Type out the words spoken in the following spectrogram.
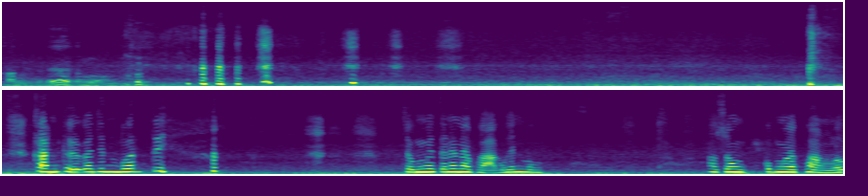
คันก็เด้อทั้งงอนคันเถือก็จนเบิดติ จงมีแต่นั่นน่ะผากเห็นบ่เอาส่งกลมเงยพังแล้ว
